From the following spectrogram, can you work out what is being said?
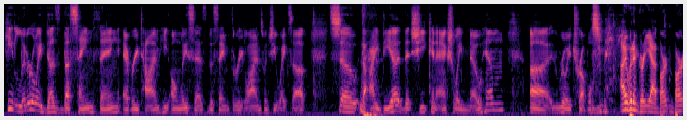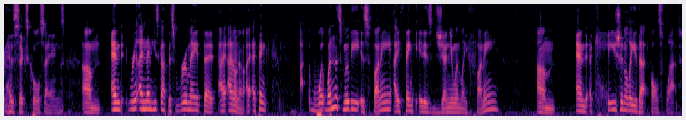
he literally does the same thing every time. He only says the same three lines when she wakes up. So the idea that she can actually know him uh, really troubles me. I would agree. Yeah, Bart Bart has six cool sayings, um, and re- and then he's got this roommate that I, I don't know. I, I think uh, when this movie is funny, I think it is genuinely funny, um, and occasionally that falls flat.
